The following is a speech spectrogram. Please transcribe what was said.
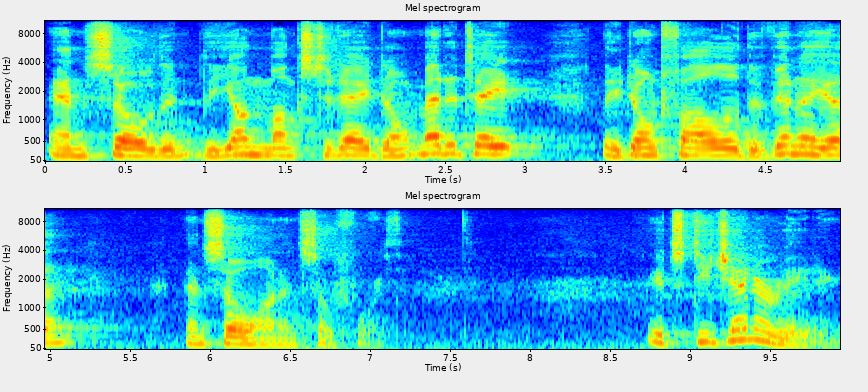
And so the, the young monks today don't meditate, they don't follow the Vinaya, and so on and so forth. It's degenerating.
